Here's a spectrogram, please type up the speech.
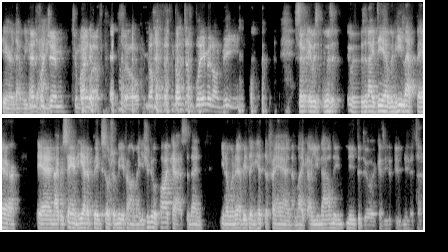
here that we and for Jim to my left. so don't, don't just blame it on me. So it was it was it was an idea when he left Bayer, and I was saying he had a big social media following. I'm like, you should do a podcast, and then you know, when everything hit the fan, I'm like, oh, you now need, need to do it because you, you, needed to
